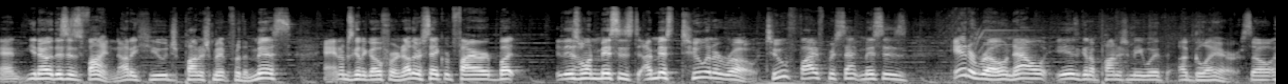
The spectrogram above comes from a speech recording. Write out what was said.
And, you know, this is fine. Not a huge punishment for the miss. And I'm just to go for another Sacred Fire. But this one misses. I missed two in a row. Two 5% misses in a row now is to punish me with a Glare. So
